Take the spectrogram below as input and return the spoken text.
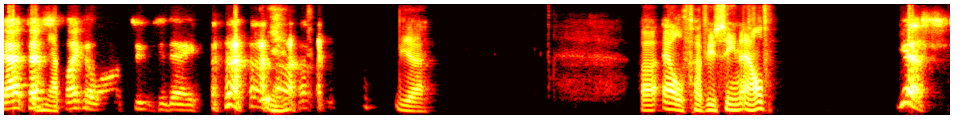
That that's Yeah. like a lawsuit today. Yeah. Uh, Elf. Have you seen Elf? yes.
